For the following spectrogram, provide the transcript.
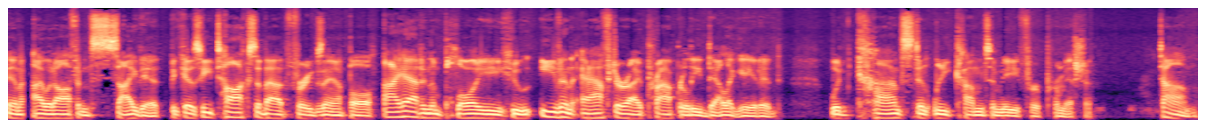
And I would often cite it because he talks about, for example, I had an employee who, even after I properly delegated, would constantly come to me for permission. Tom,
